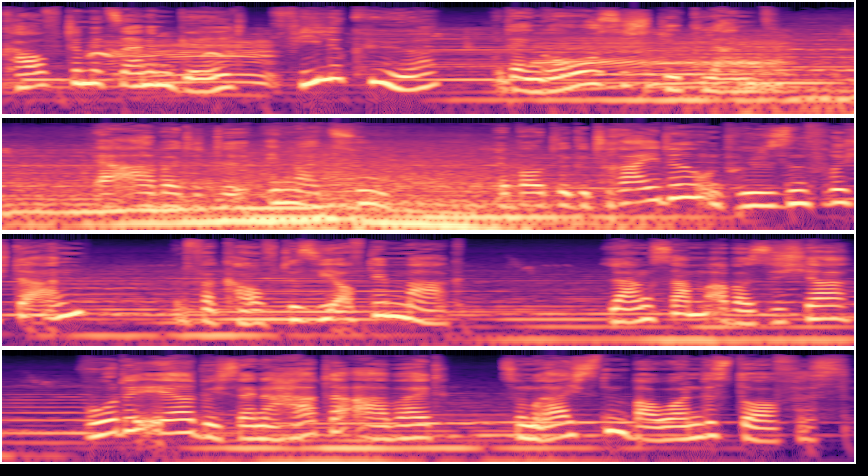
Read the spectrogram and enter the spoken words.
kaufte mit seinem Geld viele Kühe und ein großes Stück Land. Er arbeitete immer zu. Er baute Getreide und Hülsenfrüchte an und verkaufte sie auf dem Markt. Langsam aber sicher wurde er durch seine harte Arbeit zum reichsten Bauern des Dorfes.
